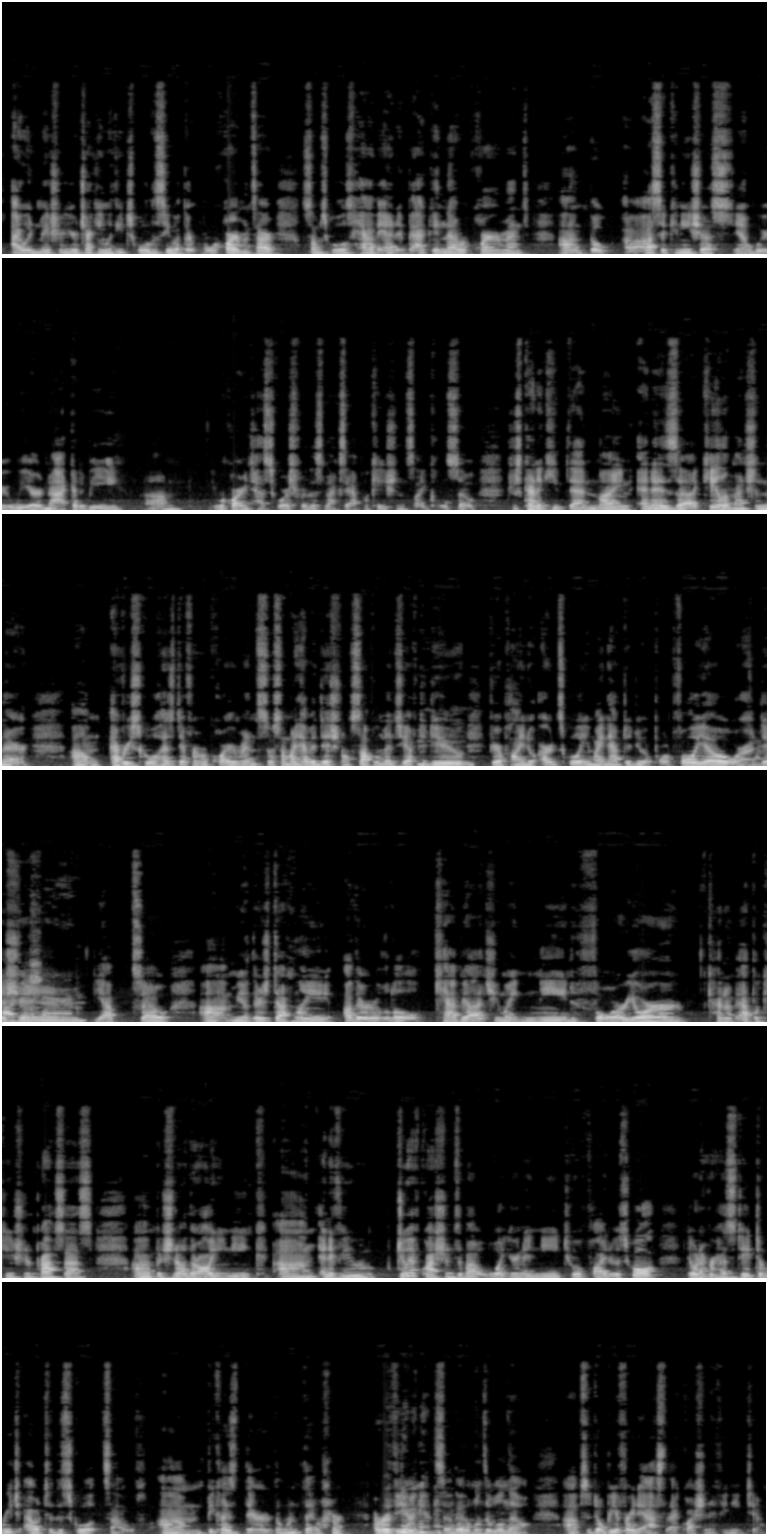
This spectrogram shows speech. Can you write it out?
I would make sure you're checking with each school to see what their requirements are. Some schools have added back in that requirement, um, but uh, us at Canisius, you know, we, we are not going to be um, requiring test scores for this next application cycle. So just kind of keep that in mind. And as uh, Kayla mentioned there, um, every school has different requirements. So some might have additional supplements you have to do. Mm-hmm. If you're applying to art school, you might have to do a portfolio or audition. audition. Yep. So um, you know, there's definitely other little caveats you might need for your kind of application process. Um, but you know, they're all unique. Um, and if you do have questions about what you're going to need to apply to a school, don't ever hesitate to reach out to the school itself um, because they're the ones that are, are reviewing it. So they're the ones that will know. Um, so don't be afraid to ask that question if you need to.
